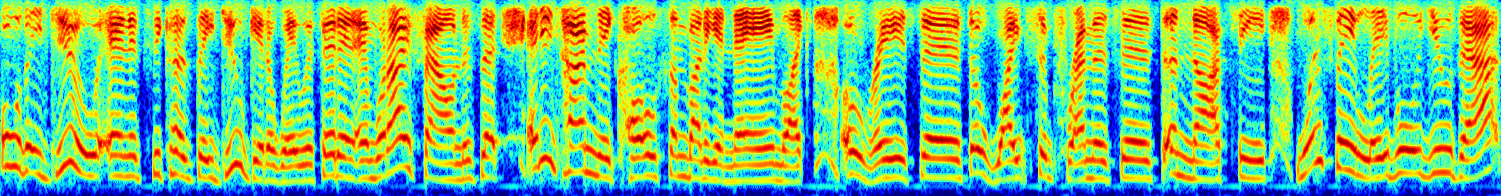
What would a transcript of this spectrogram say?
Oh, they do, and it's because they do get away with it. And, and what I found is that anytime they call somebody a name like a racist, a white supremacist, a Nazi, once they label you that,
